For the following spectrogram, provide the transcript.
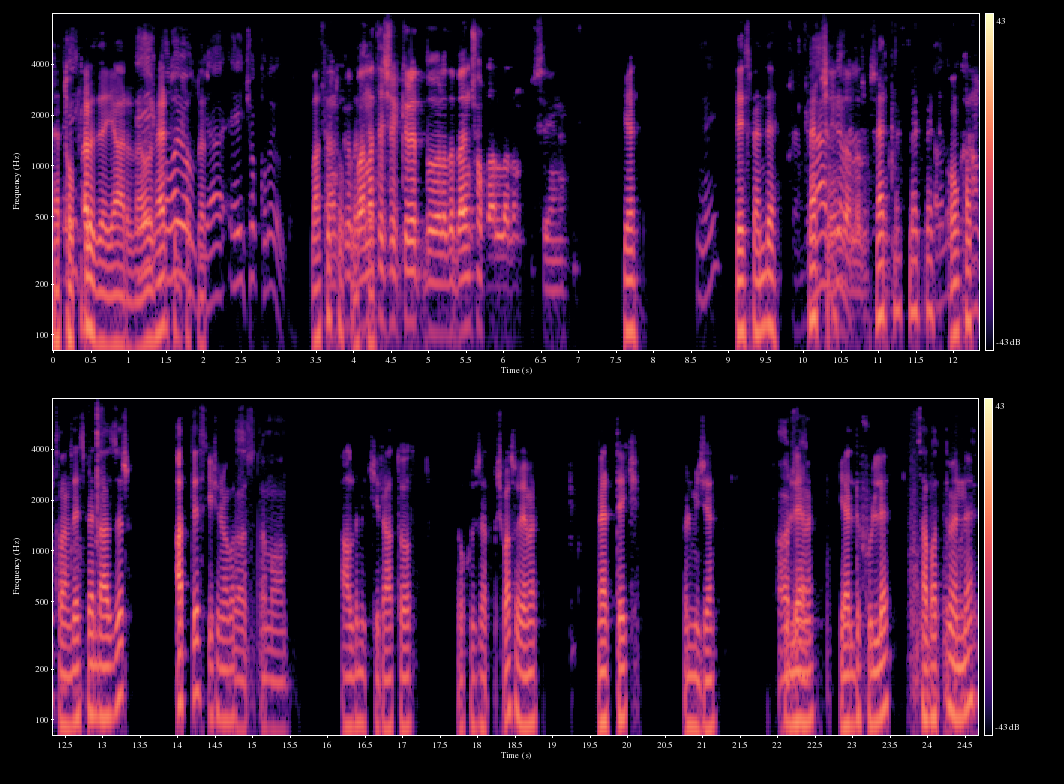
Ya toplarız ya yarın. Ey Oğlum her kolay türlü oldu toplarız. ya. Ey çok kolay oldu. Batır Kanka toplar bana sen. teşekkür et bu arada. Ben çok darladım Hüseyin'i. Gel. Ne? Des bende. Mert Ha, darladım. Mert Mert Mert Mert. Aldım. 10 kat Tamam, falan. tamam, Des bende hazır. At des geç önüme bas. Bastım 10. Aldım 2 rahat ol. 960 bas oraya Mert. Mert tek. Ölmeyeceksin. Fulle hemen. Geldi fulle. Sabattım önüne.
